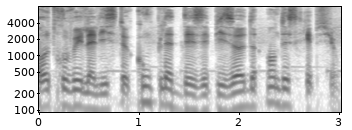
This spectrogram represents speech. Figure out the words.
Retrouvez la liste complète des épisodes en description.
